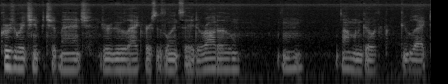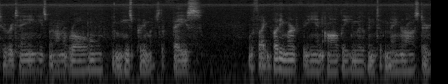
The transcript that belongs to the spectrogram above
Cruiserweight Championship match: Drew Gulak versus Lince Dorado. Mm, I'm gonna go with Gulak to retain. He's been on a roll. I mean, he's pretty much the face. With like Buddy Murphy and Ali moving to the main roster,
